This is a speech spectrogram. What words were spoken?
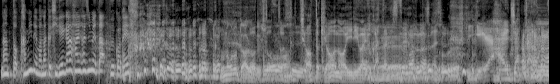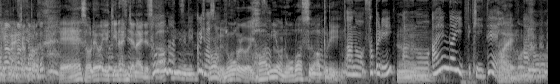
なんと髪ではなくひげが生え始めた風子です。そんなことってあるんですか？ちょっと今日の入りは良かったですね。ひげが生えちゃったえー、それはいけないんじゃないですか？そうなんですよ。びっくりしました髪を伸ばすアプリ。あのサプリ、あの亜鉛がいいって聞いて、はいあの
